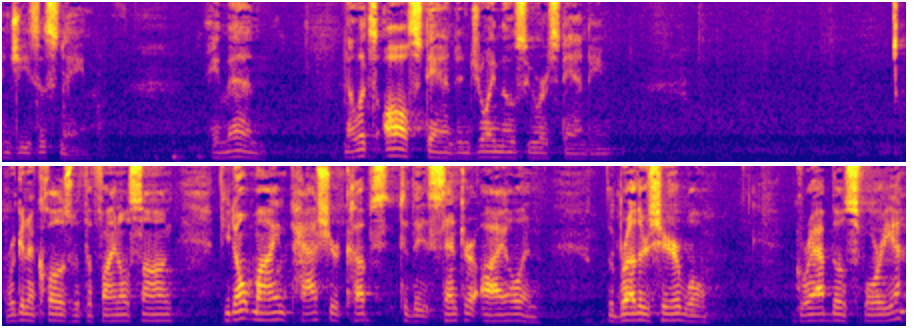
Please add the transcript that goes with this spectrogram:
In Jesus' name, amen. Now let's all stand and join those who are standing. We're going to close with the final song. If you don't mind, pass your cups to the center aisle, and the brothers here will grab those for you.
